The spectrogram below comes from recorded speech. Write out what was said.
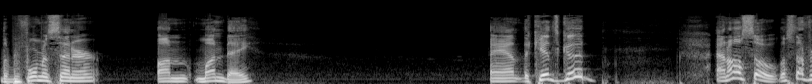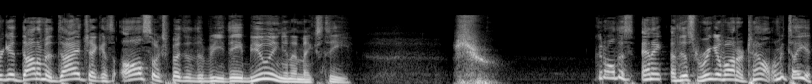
the Performance Center on Monday. And the kid's good. And also, let's not forget Donovan Dijak is also expected to be debuting in NXT. Whew. Look at all this uh, this Ring of Honor talent. Let me tell you,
